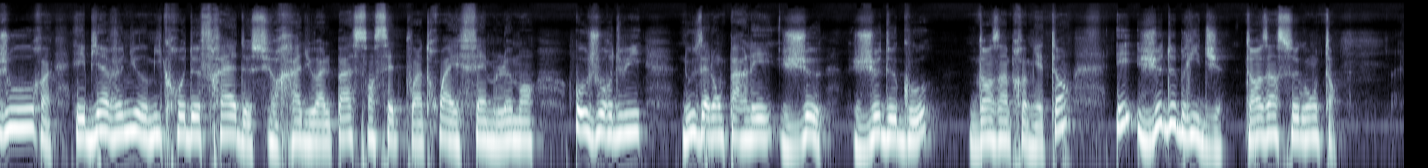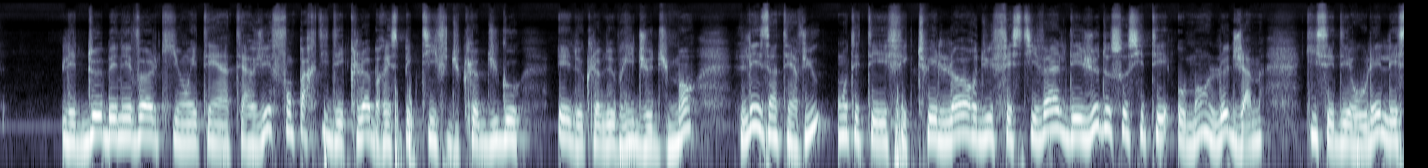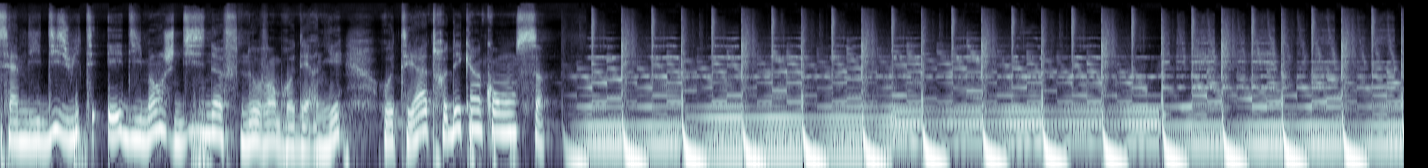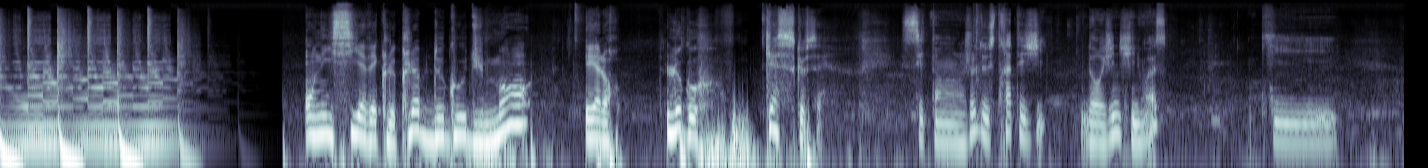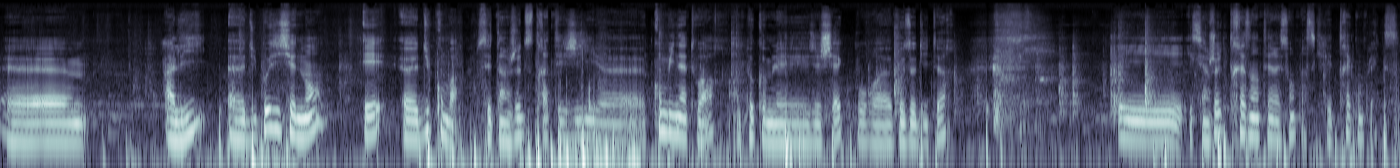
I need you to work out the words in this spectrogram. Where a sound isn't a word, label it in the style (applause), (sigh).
Bonjour et bienvenue au micro de Fred sur Radio Alpa 107.3 FM Le Mans. Aujourd'hui, nous allons parler jeu, jeu de Go dans un premier temps et jeu de bridge dans un second temps. Les deux bénévoles qui ont été interviewés font partie des clubs respectifs du club du Go et de club de bridge du Mans. Les interviews ont été effectuées lors du festival des jeux de société au Mans, le Jam, qui s'est déroulé les samedis 18 et dimanche 19 novembre dernier au théâtre des Quinconces. On est ici avec le club de Go du Mans. Et alors, le Go, qu'est-ce que c'est? C'est un jeu de stratégie d'origine chinoise qui euh, allie euh, du positionnement et euh, du combat. C'est un jeu de stratégie combinatoire, un peu comme les échecs pour vos auditeurs. Et, et c'est un jeu très intéressant parce qu'il est très complexe.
